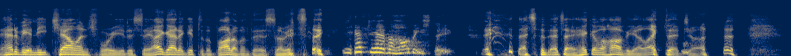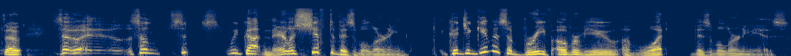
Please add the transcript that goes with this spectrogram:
had to be a neat challenge for you to say, I got to get to the bottom of this. I mean, like, you have to have a hobby, Steve. that's a, that's a heck of a hobby. I like that, John. so, so, uh, so, so we've gotten there. Let's shift to visible learning. Could you give us a brief overview of what visible learning is?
